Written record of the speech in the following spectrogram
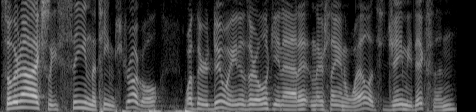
So they're not actually seeing the team struggle. What they're doing is they're looking at it and they're saying, "Well, it's Jamie Dixon.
